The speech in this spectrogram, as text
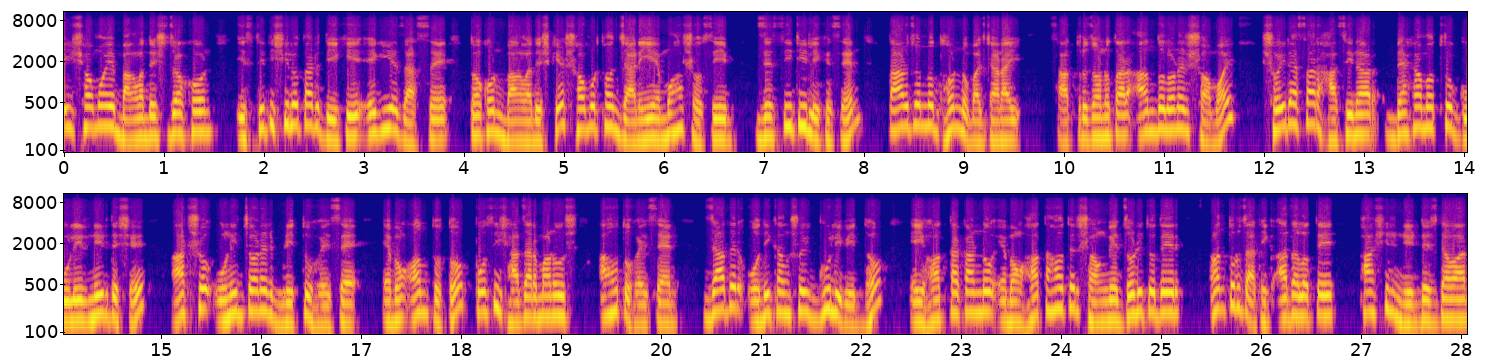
এই সময়ে বাংলাদেশ যখন স্থিতিশীলতার দিকে এগিয়ে যাচ্ছে, তখন বাংলাদেশকে সমর্থন জানিয়ে মহাসচিব যে চিঠি লিখেছেন, তার জন্য ধন্যবাদ জানাই। ছাত্র জনতার আন্দোলনের সময় স্বৈরাচার হাসিনার দেখামাত্র গুলির নির্দেশে আটশো উনিশ জনের মৃত্যু হয়েছে এবং অন্তত পঁচিশ হাজার মানুষ আহত হয়েছেন, যাদের অধিকাংশই গুলিবিদ্ধ। এই হত্যাকাণ্ড এবং হতাহতের সঙ্গে জড়িতদের আন্তর্জাতিক আদালতে ফাঁসির নির্দেশ দেওয়ার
